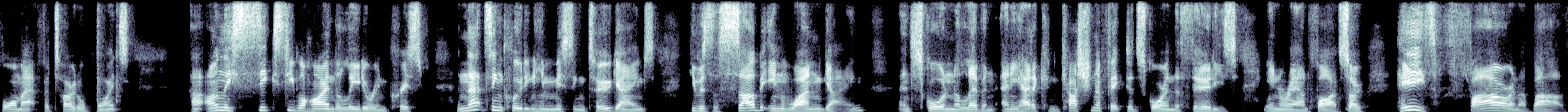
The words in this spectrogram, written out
format for total points, uh, only 60 behind the leader in crisp. And that's including him missing two games. He was the sub in one game and scored an 11, and he had a concussion affected score in the 30s in round five. So he's far and above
